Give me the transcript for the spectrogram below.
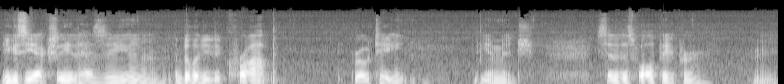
You can see actually it has the uh, ability to crop rotate the image instead of this wallpaper right?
